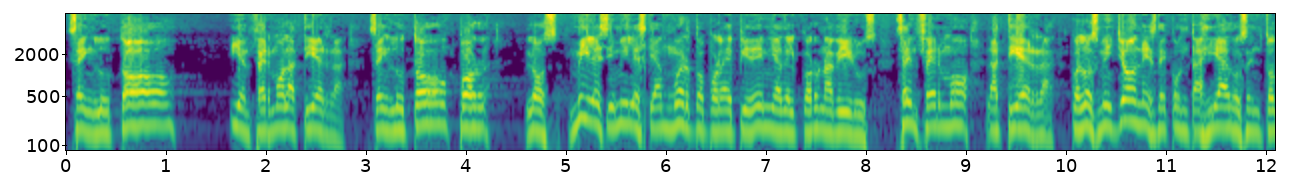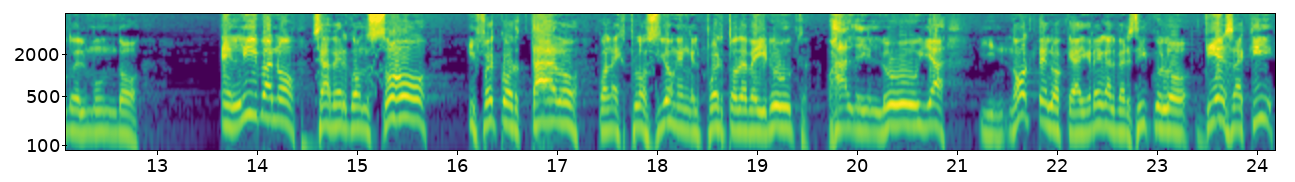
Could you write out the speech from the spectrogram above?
se enlutó y enfermó la tierra, se enlutó por los miles y miles que han muerto por la epidemia del coronavirus, se enfermó la tierra con los millones de contagiados en todo el mundo. El Líbano se avergonzó y fue cortado con la explosión en el puerto de Beirut. Aleluya. Y note lo que agrega el versículo 10 aquí.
